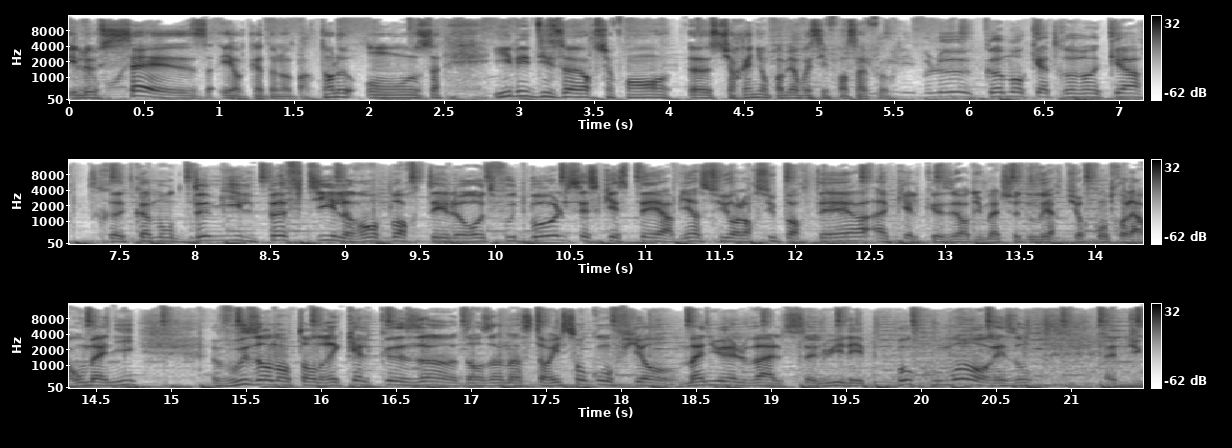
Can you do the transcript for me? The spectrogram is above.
et le 16. Et en cas de non partant, le 11. Il est 10h sur, euh, sur Réunion Première. Voici France Info. Les Bleus, comme en 84, comme en 2000, peuvent-ils remporter l'Euro de football? C'est ce qu'espèrent bien sûr leurs supporters à quelques heures du match d'ouverture contre la Roumanie. Vous en entendrez quelques-uns dans un instant. Ils sont confiants. Manuel Valls, lui, il est beaucoup moins en raison du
